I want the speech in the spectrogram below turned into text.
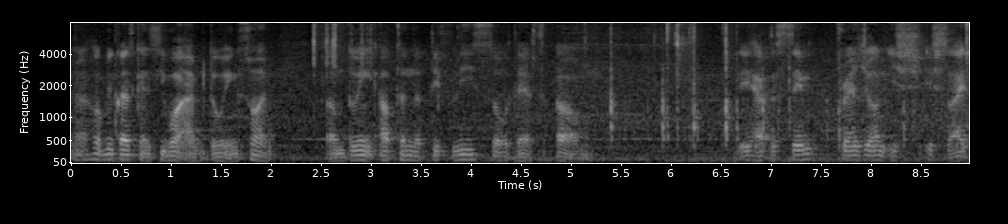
I hope you guys can see what I'm doing. So I'm, doing alternatively so that um, they have the same pressure on each, each side.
